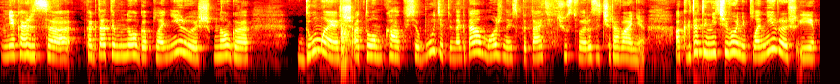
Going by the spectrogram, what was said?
мне кажется, когда ты много планируешь, много думаешь о том, как все будет, иногда можно испытать чувство разочарования. А когда ты ничего не планируешь и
